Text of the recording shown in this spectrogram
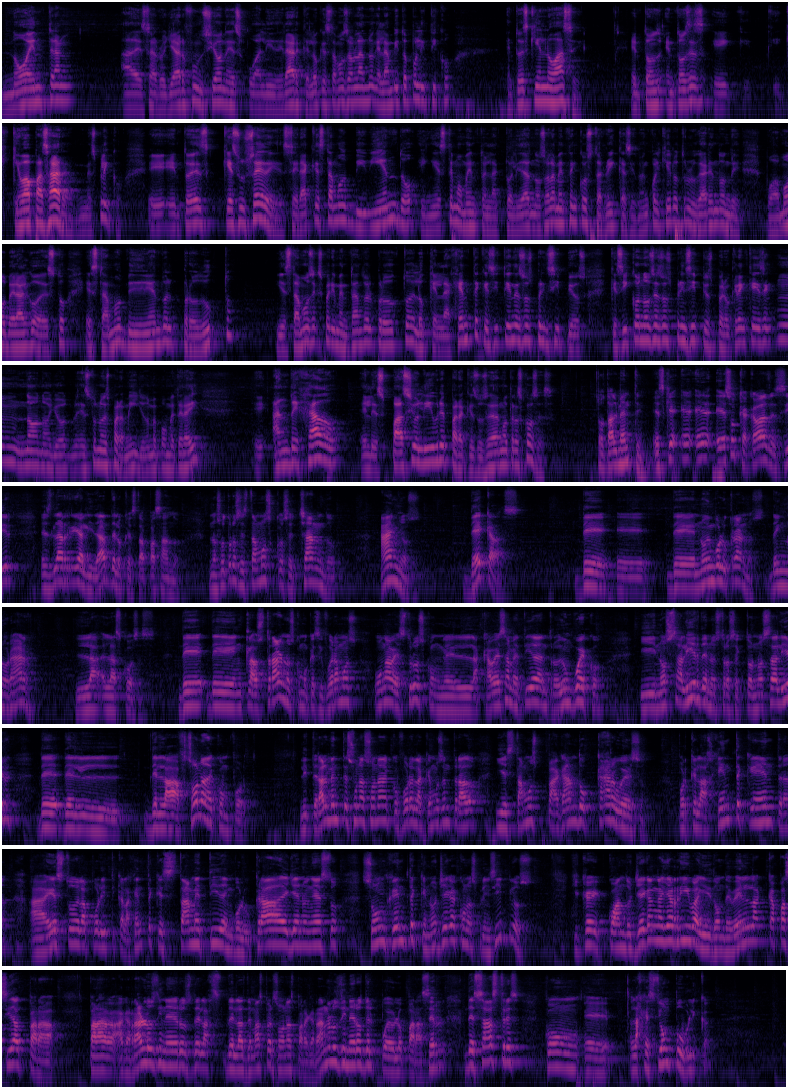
no entran a desarrollar funciones o a liderar, que es lo que estamos hablando en el ámbito político, entonces ¿quién lo hace? Entonces, entonces eh, ¿qué va a pasar? Me explico. Eh, entonces, ¿qué sucede? ¿Será que estamos viviendo en este momento, en la actualidad, no solamente en Costa Rica, sino en cualquier otro lugar en donde podamos ver algo de esto, estamos viviendo el producto y estamos experimentando el producto de lo que la gente que sí tiene esos principios, que sí conoce esos principios, pero creen que dicen, mm, no, no, yo, esto no es para mí, yo no me puedo meter ahí, eh, han dejado el espacio libre para que sucedan otras cosas. Totalmente. Es que eh, eh, eso que acabas de decir es la realidad de lo que está pasando. Nosotros estamos cosechando años, décadas de, eh, de no involucrarnos, de ignorar las cosas, de, de, enclaustrarnos como que si fuéramos un avestruz con la cabeza metida dentro de un hueco y no salir de nuestro sector, no salir de, de la zona de confort. Literalmente es una zona de confort en la que hemos entrado y estamos pagando caro eso. Porque la gente que entra a esto de la política, la gente que está metida, involucrada de lleno en esto, son gente que no llega con los principios. Y que cuando llegan allá arriba y donde ven la capacidad para, para agarrar los dineros de las, de las demás personas, para agarrar los dineros del pueblo, para hacer desastres con eh, la gestión pública,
